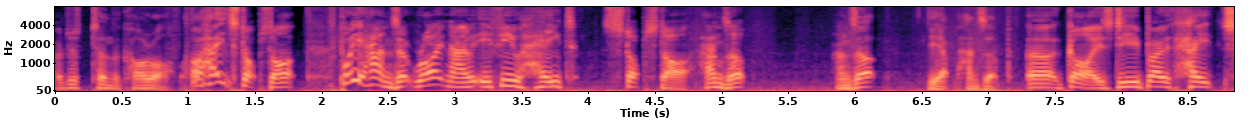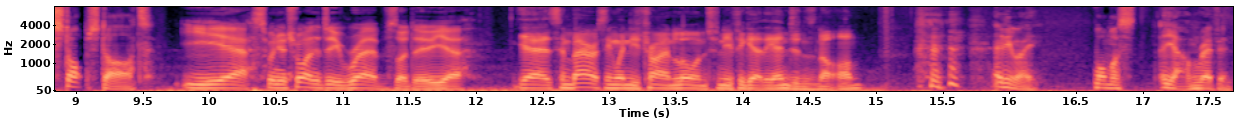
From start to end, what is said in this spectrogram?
I've just turned the car off. I hate stop start. Put your hands up right now if you hate stop start. Hands up. Hands up. Yep, hands up. Uh, guys, do you both hate stop start? Yes, when you're trying to do revs, I do, yeah. Yeah, it's embarrassing when you try and launch and you forget the engine's not on. anyway, one must. Yeah, I'm revving.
